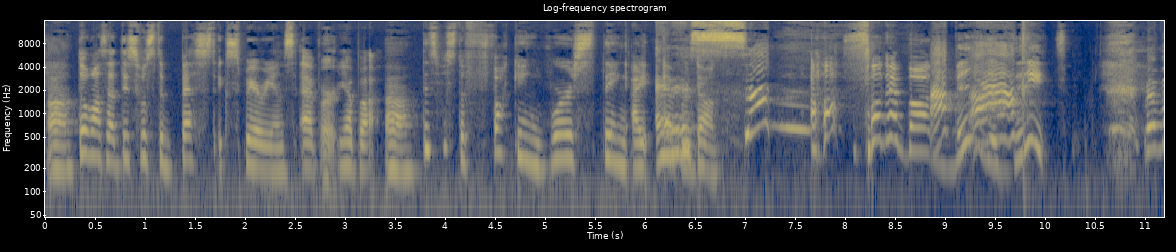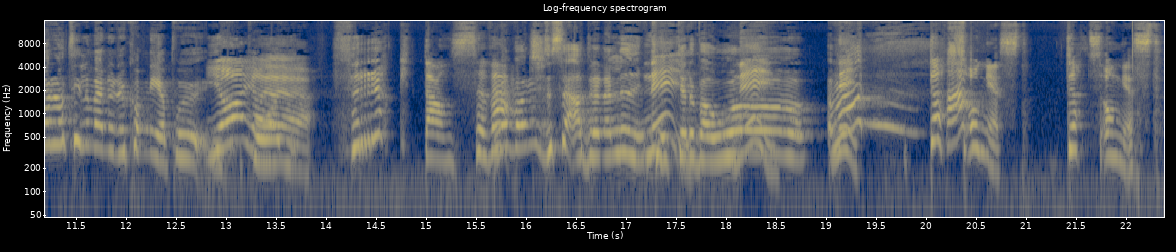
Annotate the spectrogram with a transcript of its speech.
ja. de var såhär this was the best experience ever. Jag bara, Ja. this was the fucking worst thing I Är ever det done. sant? Alltså det var vidrigt! Men vadå till och med när du kom ner på... Ja, på ja, ja, ja. Fruktansvärt! Men var du inte så adrenalinkickad och bara wow? Nej! Nej! Dödsångest! Dödsångest!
